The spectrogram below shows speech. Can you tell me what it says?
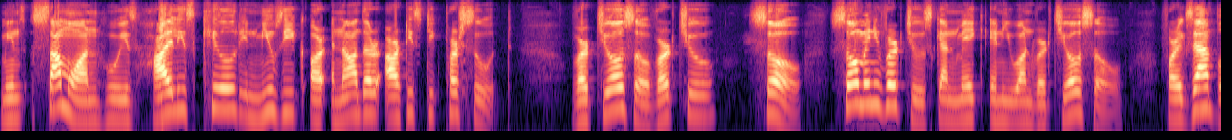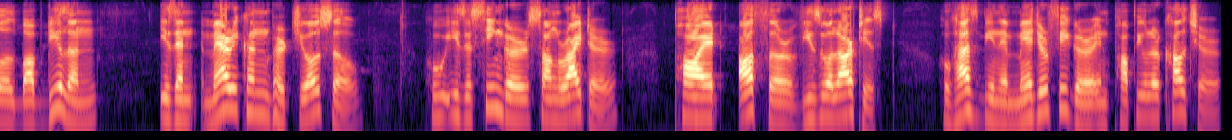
means someone who is highly skilled in music or another artistic pursuit. Virtuoso, virtue, so. So many virtues can make anyone virtuoso. For example, Bob Dylan is an American virtuoso who is a singer, songwriter, poet, author, visual artist who has been a major figure in popular culture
